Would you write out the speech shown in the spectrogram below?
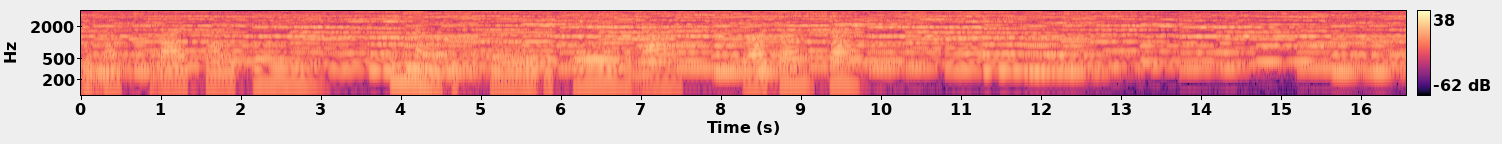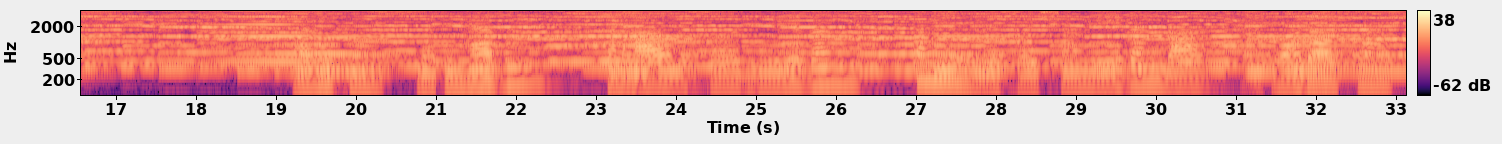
the best vitality, kinetic soul decay, what of that? Alison, that in heaven somehow it would be even given, but what of that?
